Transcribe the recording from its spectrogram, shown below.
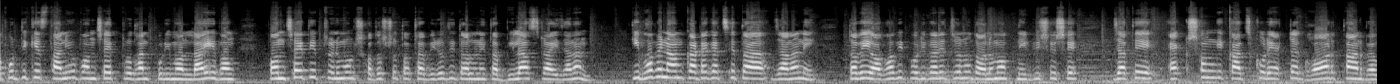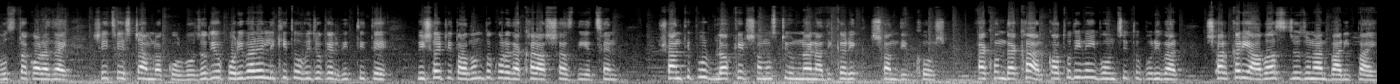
অপরদিকে স্থানীয় পঞ্চায়েত প্রধান পরিমল রায় এবং পঞ্চায়েতের তৃণমূল সদস্য তথা বিরোধী দলনেতা বিলাস রায় জানান, কীভাবে নাম কাটা গেছে তা জানা নেই, তবে অভাবী পরিবারের জন্য দলমত নির্বিশেষে যাতে একসঙ্গে কাজ করে একটা ঘর তার ব্যবস্থা করা যায়, সেই চেষ্টা আমরা করব। যদিও পরিবারের লিখিত অভিযোগের ভিত্তিতে বিষয়টি তদন্ত করে দেখার আশ্বাস দিয়েছেন শান্তিপুর ব্লকের সমষ্টি উন্নয়ন আধিকারিক সন্দীপ ঘোষ। এখন দেখার কতদিন এই বঞ্চিত পরিবার সরকারি আবাস যোজনার বাড়ি পায়।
